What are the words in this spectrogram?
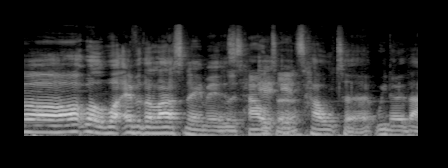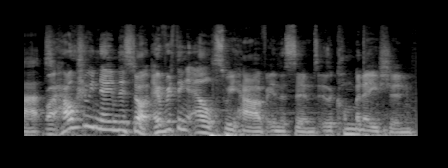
Oh, well, whatever the last name is. It's Halter. It- it's Halter. We know that. Right, how should we name this dog? Everything else we have in The Sims is a combination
